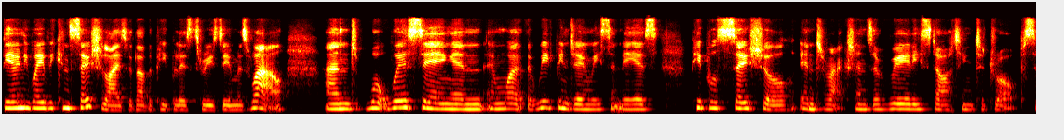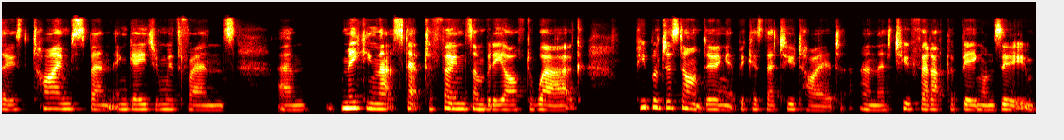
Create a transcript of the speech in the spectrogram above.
the only way we can socialize with other people is through Zoom as well. And what we're seeing in, in work that we've been doing recently is people's social interactions are really starting to drop. So, time spent engaging with friends, um, making that step to phone somebody after work. People just aren't doing it because they're too tired and they're too fed up of being on Zoom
